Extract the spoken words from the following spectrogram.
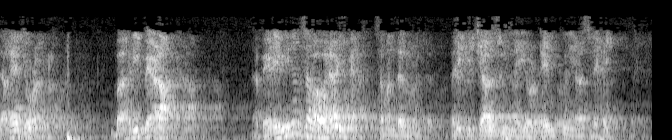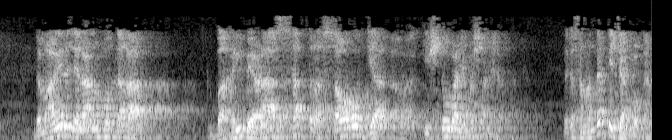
دغه جوړ کړ بحري بیړه دا بیړې وینم سبا ولاړی کنه سمندرونه پرې کې جازونه یو ټینکونه اسلحه د معاویه رضی الله عنه دغه بحری بیړه 1700 جا کشتو باندې مشتمل دغه سمندر کې جنگ وکړ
